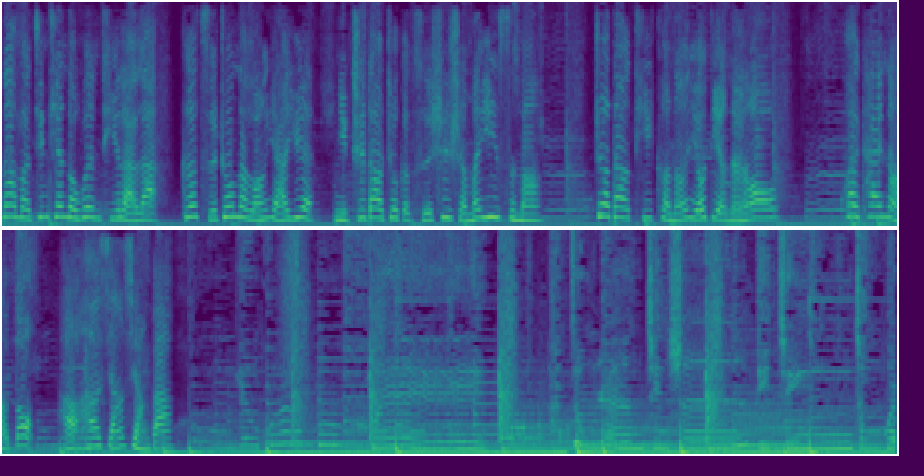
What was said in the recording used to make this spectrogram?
那么今天的问题来了，歌词中的狼牙月，你知道这个词是什么意思吗？这道题可能有点难哦，快开脑洞，好好想想吧。然今生已经成灰，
